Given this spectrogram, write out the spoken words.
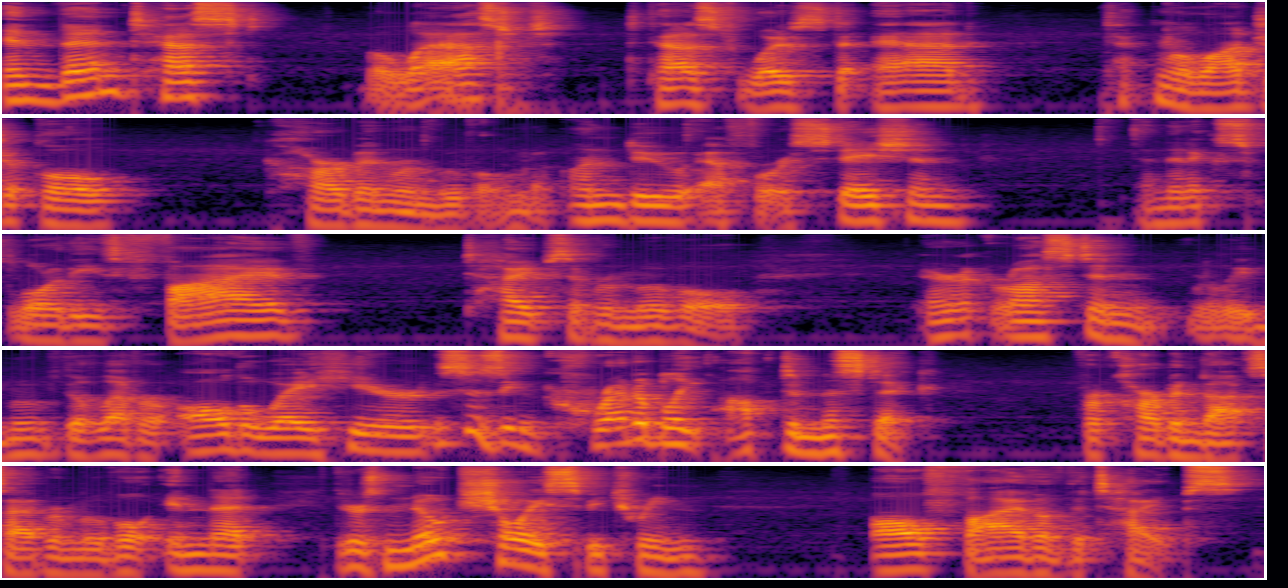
and then test the last test was to add technological carbon removal. I'm going to undo afforestation and then explore these five types of removal. Eric Roston really moved the lever all the way here. This is incredibly optimistic for carbon dioxide removal in that there's no choice between all five of the types,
